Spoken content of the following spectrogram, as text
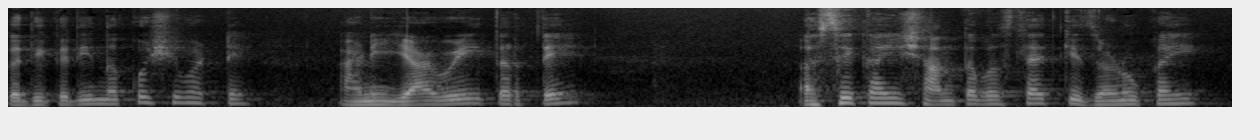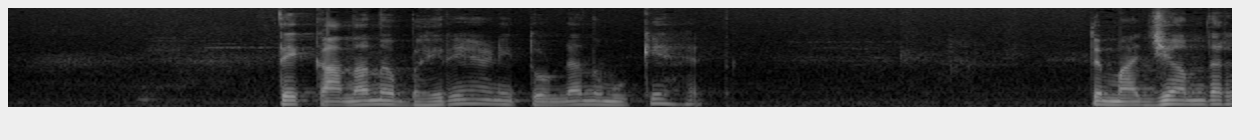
कधीकधी नकोशी वाटते. आणि यावेळी तर ते असे काही शांत बसले आहेत की जणू काही ते कानानं बहिरे आणि तोंडानं मुके आहेत. ते माजी आमदार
